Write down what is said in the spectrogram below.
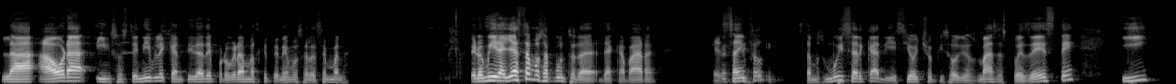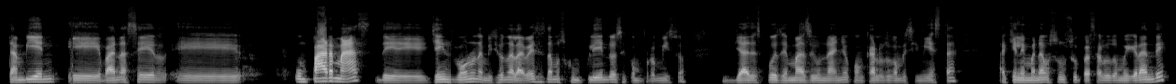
la ahora insostenible cantidad de programas que tenemos a la semana. Pero mira, ya estamos a punto de, acabar el Seinfeld. Estamos muy cerca, 18 episodios más después de este. Y también eh, van a ser eh, un par más de James Bond, una misión a la vez. Estamos cumpliendo ese compromiso ya después de más de un año con Carlos Gómez Iniesta, a quien le mandamos un súper saludo muy grande.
